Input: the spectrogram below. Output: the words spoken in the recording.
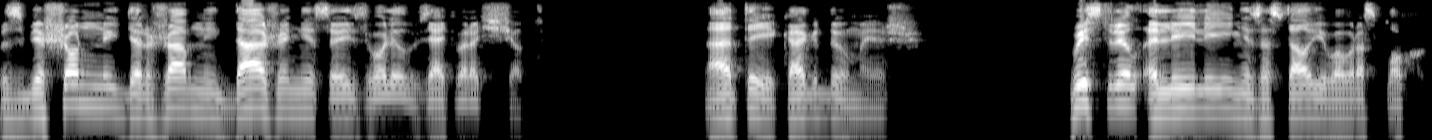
взбешенный державный даже не соизволил взять в расчет. «А ты как думаешь?» Выстрел лилии не застал его врасплох.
